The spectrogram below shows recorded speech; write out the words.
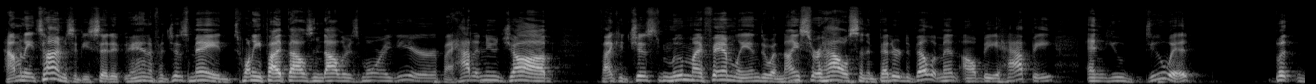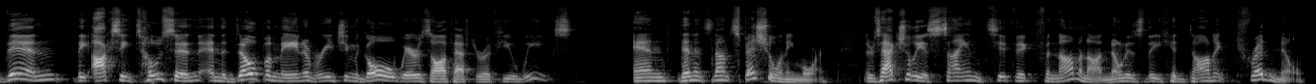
How many times have you said it, man, if I just made $25,000 more a year, if I had a new job, if I could just move my family into a nicer house and a better development, I'll be happy. And you do it. But then the oxytocin and the dopamine of reaching the goal wears off after a few weeks. And then it's not special anymore. There's actually a scientific phenomenon known as the hedonic treadmill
